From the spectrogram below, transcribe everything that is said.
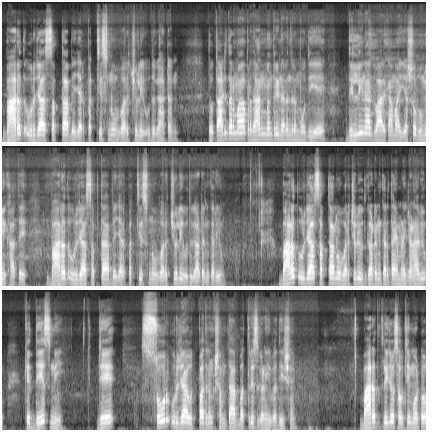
ભારત ઊર્જા સપ્તાહ બે હજાર પચીસનું વર્ચ્યુઅલી ઉદ્ઘાટન. તો તાજેતરમાં પ્રધાનમંત્રી નરેન્દ્ર મોદીએ દિલ્હીના દ્વારકામાં યશોભૂમિ ખાતે ભારત ઊર્જા સપ્તાહ બે હજાર પચીસનું વર્ચ્યુઅલી ઉદ્ઘાટન કર્યું. ભારત ઊર્જા સપ્તાહનું વર્ચ્યુઅલી ઉદ્ઘાટન કરતાં એમણે જણાવ્યું કે દેશની જે સૌર ઊર્જા ઉત્પાદન ક્ષમતા બત્રીસ ગણી વધી છે. ભારત ત્રીજો સૌથી મોટો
